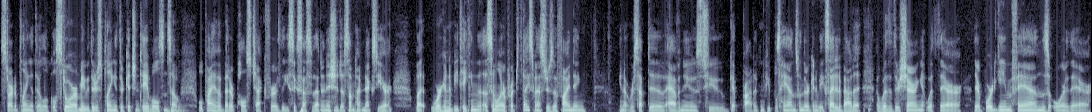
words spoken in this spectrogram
started playing at their local store. Maybe they're just playing at their kitchen tables, and so we'll probably have a better pulse check for the success of that initiative sometime next year. But we're going to be taking a similar approach to Dice Masters of finding you know receptive avenues to get product in people's hands when they're going to be excited about it and whether they're sharing it with their their board game fans or their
